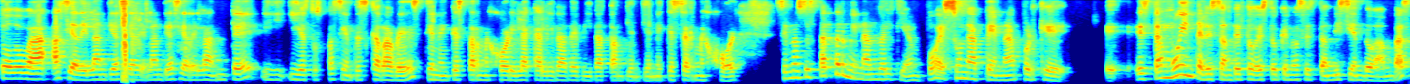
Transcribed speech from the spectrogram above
todo va hacia adelante, hacia adelante, hacia adelante y, estos pacientes cada vez tienen que estar mejor y la calidad de vida también tiene que ser mejor. Se nos está terminando el tiempo, es una pena porque eh, está muy interesante todo esto que nos están diciendo ambas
